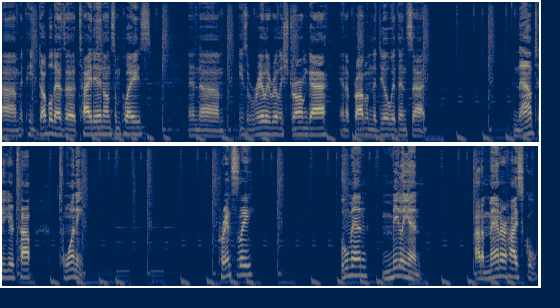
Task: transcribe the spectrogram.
Um, he doubled as a tight end on some plays. And um, he's a really, really strong guy and a problem to deal with inside. Now to your top 20. Princely Uman Milian out of Manor High School.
